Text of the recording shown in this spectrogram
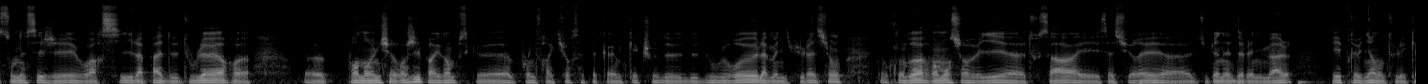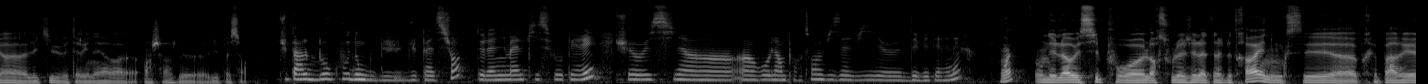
son ECG, voir s'il n'a pas de douleur euh, euh, pendant une chirurgie par exemple, parce que pour une fracture, ça peut être quand même quelque chose de, douloureux, la manipulation. Donc on doit vraiment surveiller tout ça et s'assurer du bien-être de l'animal et prévenir dans tous les cas l'équipe vétérinaire en charge du patient. Tu parles beaucoup donc du, patient, de l'animal qui se fait opérer. Tu as aussi un, rôle important vis-à-vis euh, des vétérinaires. Ouais, on est là aussi pour euh, leur soulager la tâche de travail. Donc c'est euh, préparer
